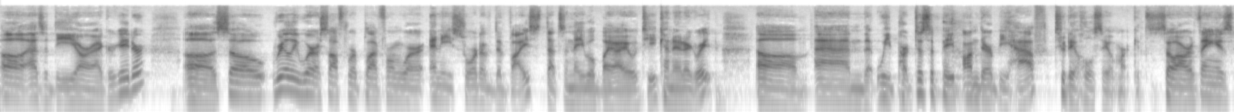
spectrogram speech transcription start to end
uh, as a DER aggregator. Uh, so really, we're a software platform where any sort of device that's enabled by IoT can integrate, um, and we participate on their behalf to the wholesale markets. So our thing is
